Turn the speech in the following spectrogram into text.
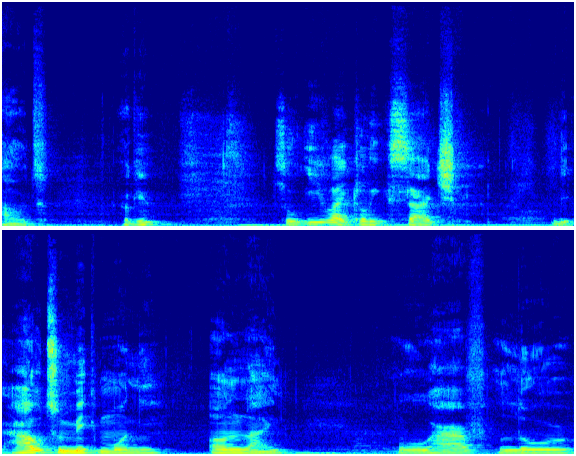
out. Okay? So if i click search how to make money online will have low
